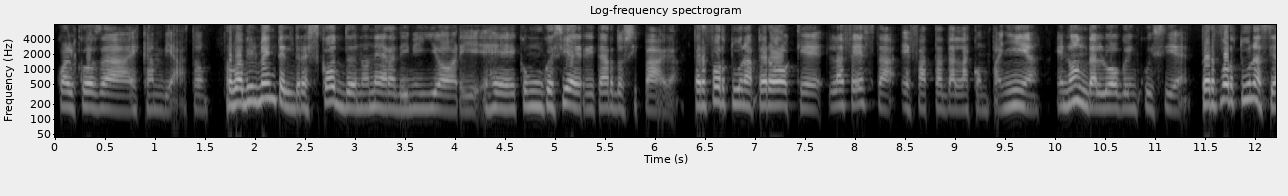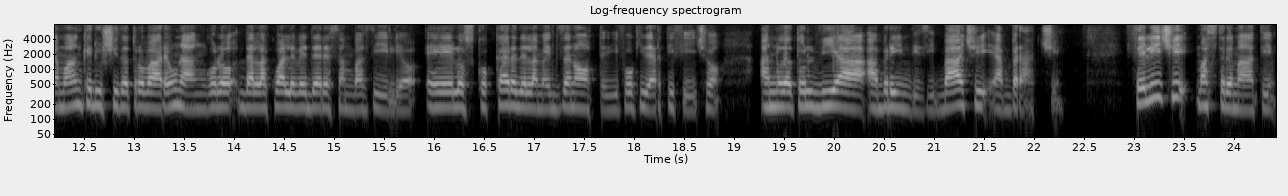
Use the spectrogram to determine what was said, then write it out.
qualcosa è cambiato. Probabilmente il dress code non era dei migliori e comunque sia il ritardo si paga. Per fortuna però che la festa è fatta dalla compagnia e non dal luogo in cui si è. Per fortuna siamo anche riusciti a trovare un angolo dalla quale vedere San Basilio e lo scoccare della mezzanotte di fuochi d'artificio hanno dato il via a brindisi, baci e abbracci. Felici ma stremati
